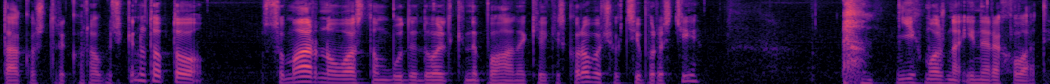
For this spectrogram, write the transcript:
також 3 коробочки. Ну, тобто, сумарно у вас там буде доволі таки непогана кількість коробочок, ці прості. Їх можна і не рахувати.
